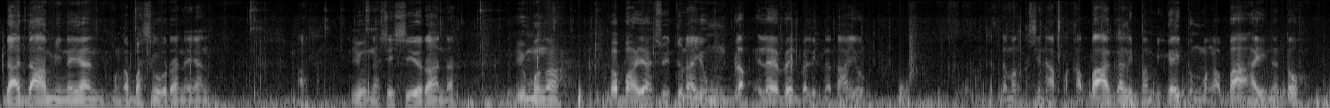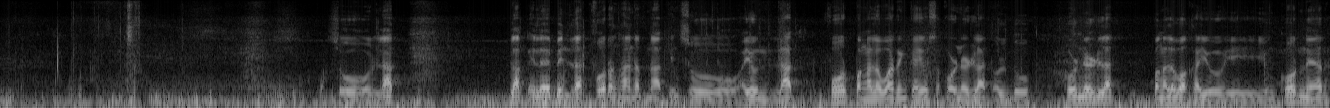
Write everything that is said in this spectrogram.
dadami na yan mga basura na yan. At yun nasisira na yung mga kabayan. So ito na yung block 11 balik na tayo. Bakit naman kasi napakabagal ipamigay itong mga bahay na to? So lot Block 11, lot 4 ang hanap natin. So, ayun, lot 4, pangalawa rin kayo sa corner lot. Although, corner lot, pangalawa kayo, eh, yung corner,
